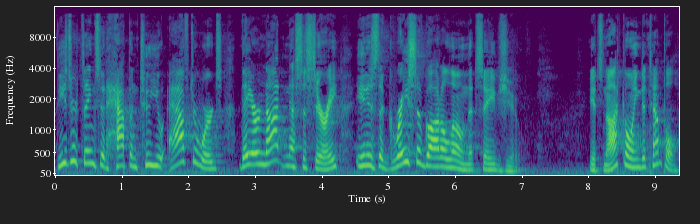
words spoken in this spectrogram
these are things that happen to you afterwards. They are not necessary. It is the grace of God alone that saves you. It's not going to temple.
